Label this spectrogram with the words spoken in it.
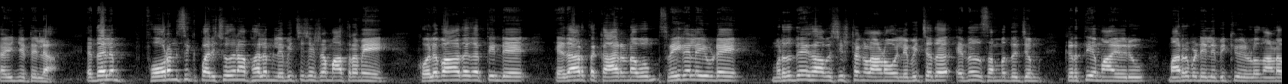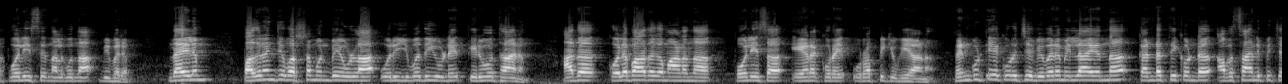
കഴിഞ്ഞിട്ടില്ല. എന്തായാലും ഫോറൻസിക് പരിശോധനാ ഫലം ലഭിച്ച ശേഷം മാത്രമേ കൊലപാതകത്തിന്റെ യഥാർത്ഥ കാരണവും ശ്രീകലയുടെ മൃതദേഹാവശിഷ്ടങ്ങളാണോ ലഭിച്ചത് എന്നത് സംബന്ധിച്ചും കൃത്യമായൊരു മറുപടി ലഭിക്കുകയുള്ളൂ എന്നാണ് പോലീസ് നൽകുന്ന വിവരം. എന്തായാലും പതിനഞ്ച് വർഷം മുൻപേ ഉള്ള ഒരു യുവതിയുടെ തിരോധാനം അത് കൊലപാതകമാണെന്ന് പോലീസ് ഏറെക്കുറെ ഉറപ്പിക്കുകയാണ്. പെൺകുട്ടിയെക്കുറിച്ച് വിവരമില്ല എന്ന് കണ്ടെത്തിക്കൊണ്ട് അവസാനിപ്പിച്ച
